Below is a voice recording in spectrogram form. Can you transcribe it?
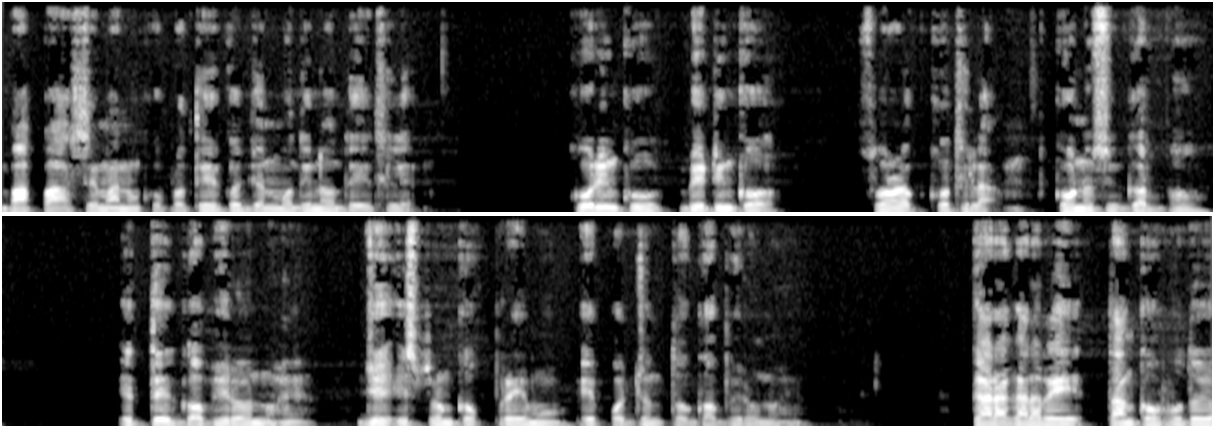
ବାପା ସେମାନଙ୍କୁ ପ୍ରତ୍ୟେକ ଜନ୍ମଦିନ ଦେଇଥିଲେ। କୋରିଙ୍କୁ ଭିଟିଙ୍କ ସ୍ମରଣକ ଥିଲା। କୌଣସି ଗର୍ଭ ଏତେ ଗଭୀର ନୁହେଁ ଯେ ଈଶ୍ୱରଙ୍କ ପ୍ରେମ ଏପର୍ଯ୍ୟନ୍ତ ଗଭୀର ନୁହେଁ। କାରାଗାରରେ ତାଙ୍କ ହୃଦୟ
